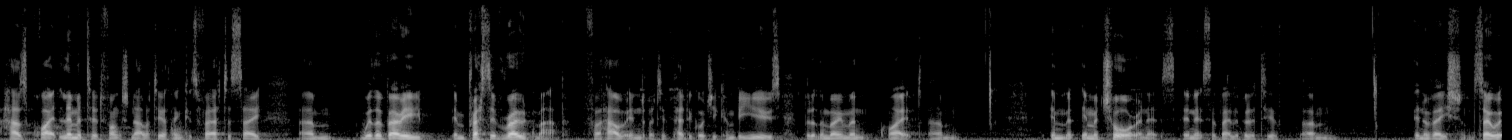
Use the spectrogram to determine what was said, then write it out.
has quite limited functionality, I think it's fair to say, um, with a very impressive roadmap for how innovative pedagogy can be used, but at the moment quite um, immature in its, in its availability of um, innovation. So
